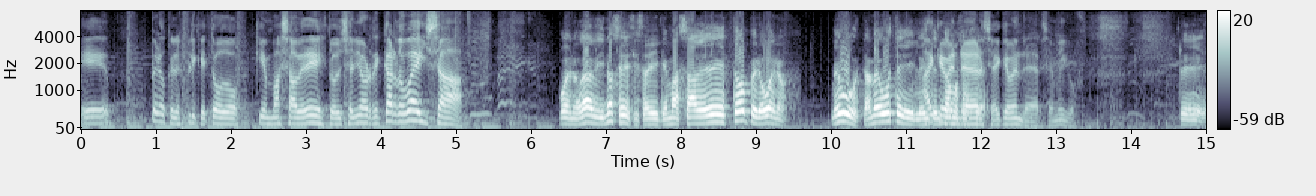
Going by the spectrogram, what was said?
Eh, espero que le explique todo quien más sabe de esto, el señor Ricardo Beiza. Bueno, Gaby, no sé si sabe que más sabe de esto, pero bueno, me gusta, me gusta y lo hay intentamos que venderse, hay que venderse, amigo. Sí,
